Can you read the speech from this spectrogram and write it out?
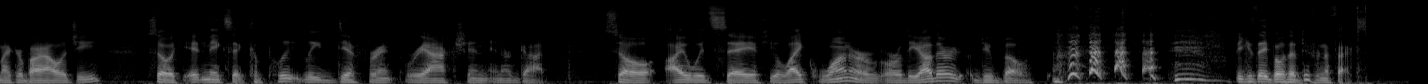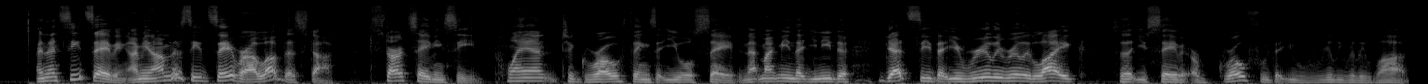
microbiology. So it, it makes a completely different reaction in our gut. So I would say if you like one or, or the other, do both. because they both have different effects. And then seed saving. I mean, I'm the seed saver. I love this stuff. Start saving seed. Plan to grow things that you will save. And that might mean that you need to get seed that you really, really like so that you save it, or grow food that you really, really love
